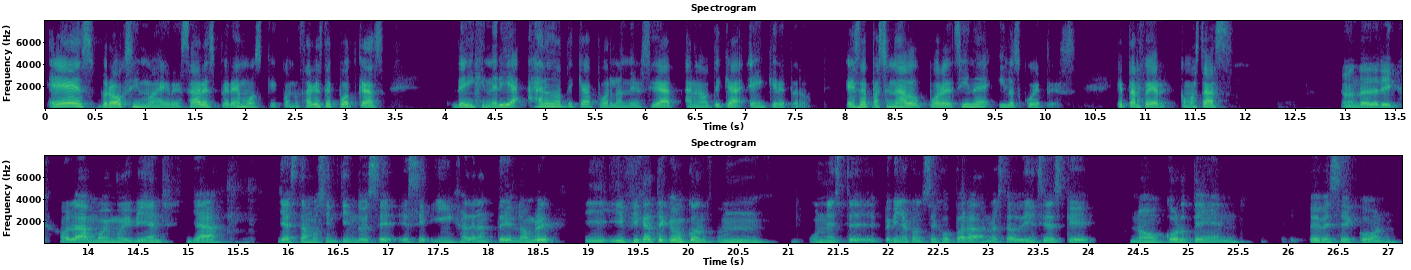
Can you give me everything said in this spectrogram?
Es próximo a egresar, esperemos que cuando salga este podcast de Ingeniería Aeronáutica por la Universidad Aeronáutica en Querétaro. Es apasionado por el cine y los cohetes. ¿Qué tal, Fer? ¿Cómo estás? ¿Qué onda? Hola, muy, muy bien. Ya, ya estamos sintiendo ese, ese inja delante del hombre. Y, y fíjate que un, un, un este, pequeño consejo para nuestra audiencia es que no corten PVC con,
